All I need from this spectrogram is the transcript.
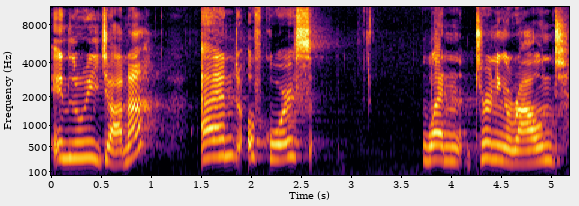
in Lunigiana. And of course, when turning around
